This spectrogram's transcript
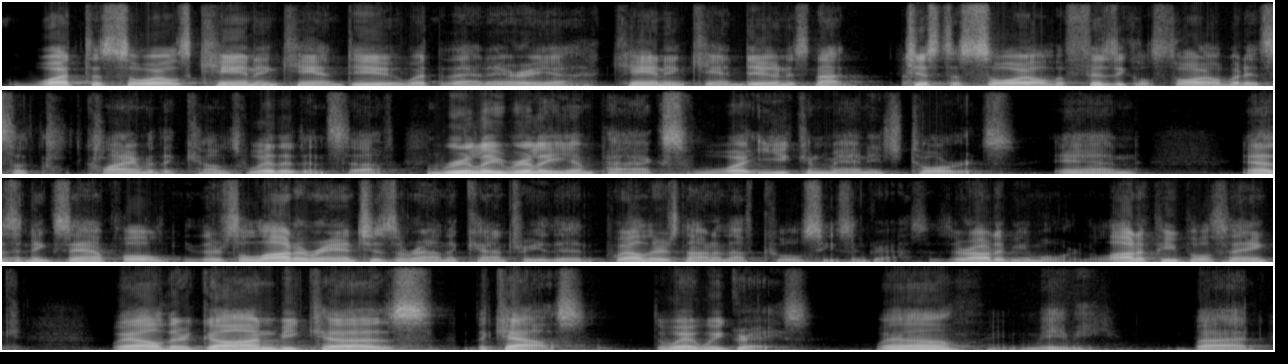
What the soils can and can't do, what that area can and can't do, and it's not just the soil, the physical soil, but it's the climate that comes with it and stuff, really, really impacts what you can manage towards. And as an example, there's a lot of ranches around the country that, well, there's not enough cool season grasses. There ought to be more. And a lot of people think, well, they're gone because the cows, the way we graze. Well, maybe. But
